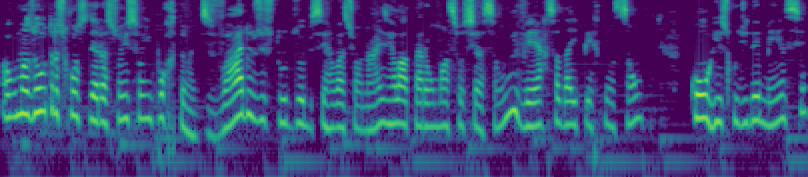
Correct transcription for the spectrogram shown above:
Algumas outras considerações são importantes. Vários estudos observacionais relataram uma associação inversa da hipertensão com o risco de demência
